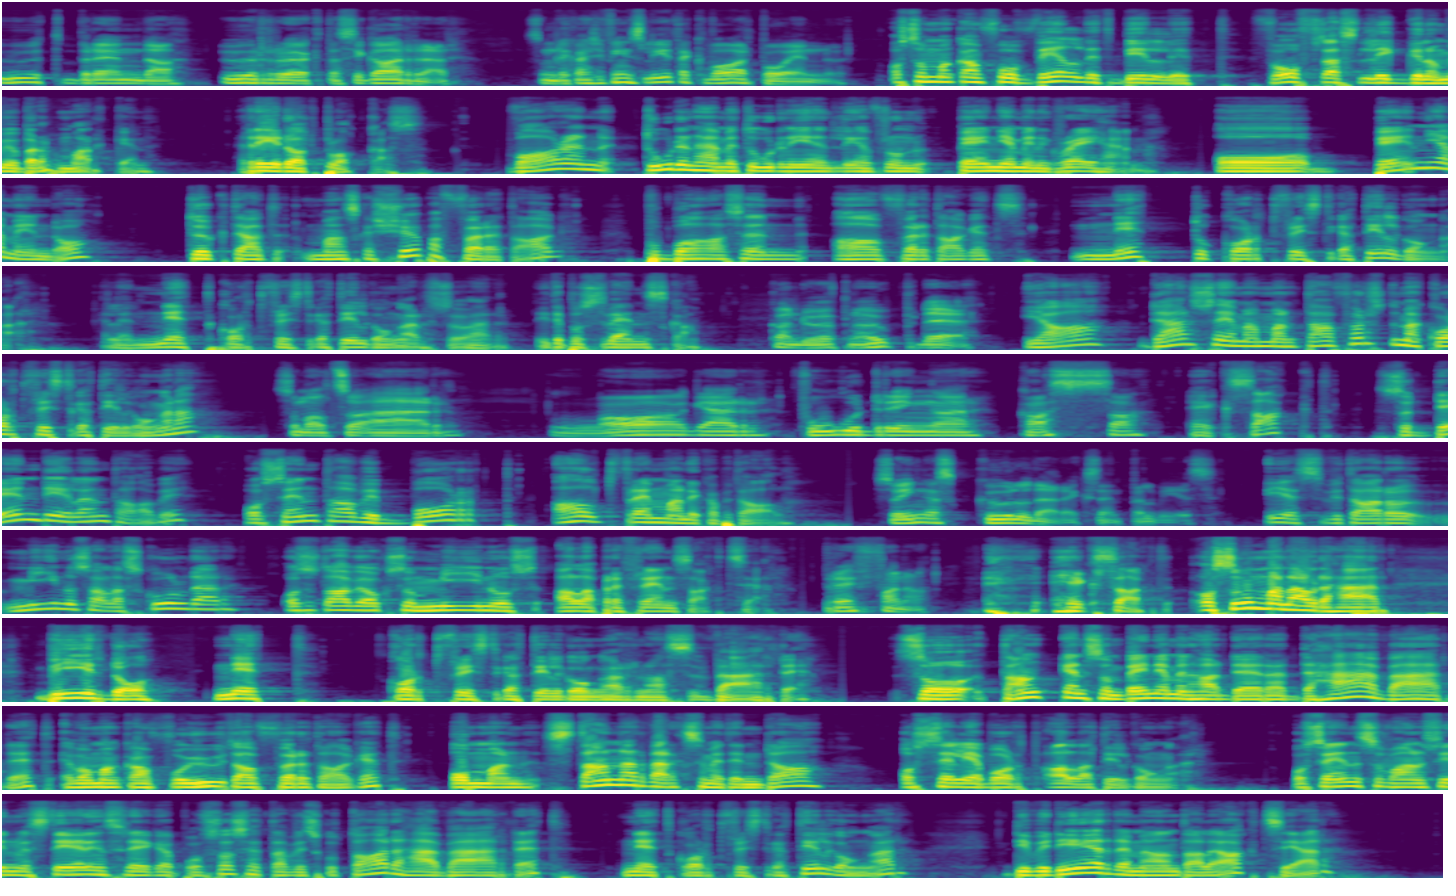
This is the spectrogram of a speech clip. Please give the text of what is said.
utbrända, urrökta cigarrer som det kanske finns lite kvar på ännu. och som man kan få väldigt billigt, för oftast ligger de ju bara på marken, redo att plockas. Warren tog den här metoden egentligen från Benjamin Graham. Och Benjamin då tyckte att man ska köpa företag på basen av företagets netto kortfristiga tillgångar. Eller nettkortfristiga tillgångar så här, lite på svenska. Kan du öppna upp det? Ja, där säger man att man tar först de här kortfristiga tillgångarna. Som alltså är lager, fordringar, kassa. Exakt. Så den delen tar vi. Och sen tar vi bort allt främmande kapital. Så inga skulder exempelvis. Yes, vi tar minus alla skulder och så tar vi också minus alla preferensaktier. Preffarna. Exakt. Och summan av det här blir då nett kortfristiga tillgångarnas värde. Så tanken som Benjamin hade är att det här värdet är vad man kan få ut av företaget om man stannar verksamheten idag och säljer bort alla tillgångar. Och sen så var hans investeringsregel på så sätt att vi skulle ta det här värdet, net kortfristiga tillgångar, dividera det med antalet aktier,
